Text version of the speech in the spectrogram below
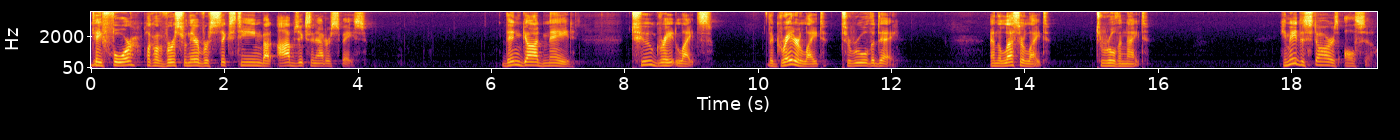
day four, pluck up a verse from there, verse 16, about objects in outer space. Then God made two great lights the greater light to rule the day, and the lesser light to rule the night. He made the stars also,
